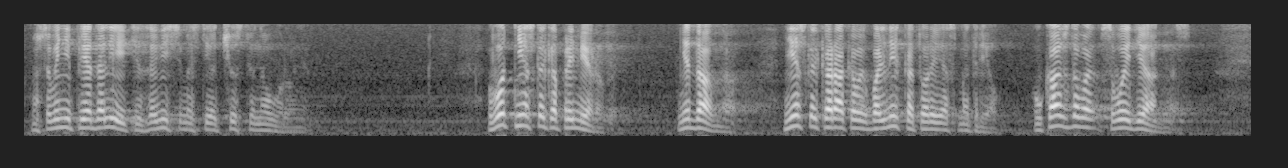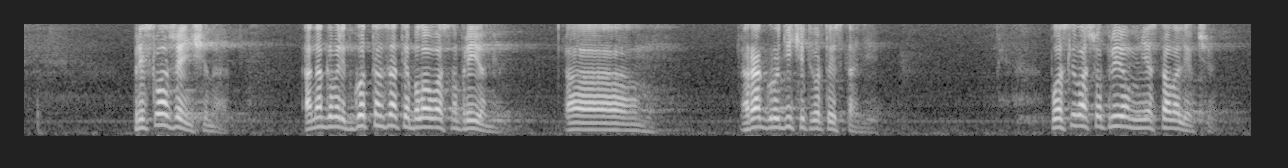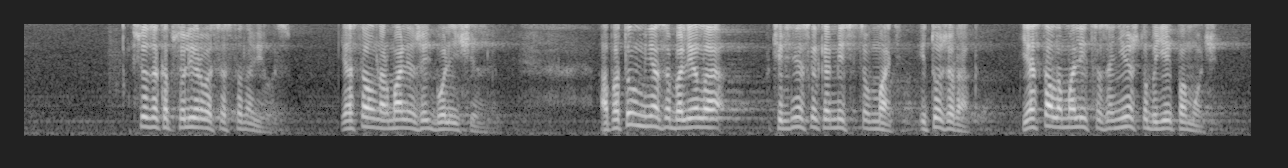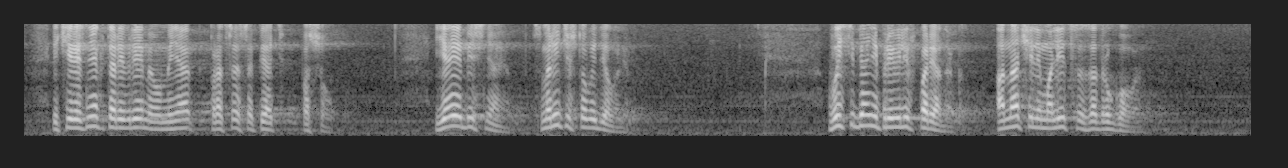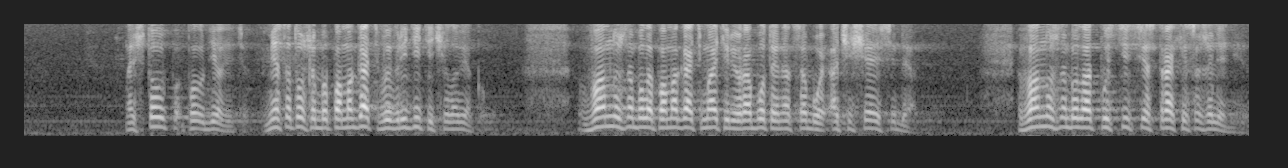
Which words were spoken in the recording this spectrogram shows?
Потому что вы не преодолеете зависимости от чувственного уровня. Вот несколько примеров. Недавно. Несколько раковых больных, которые я смотрел. У каждого свой диагноз. Пришла женщина. Она говорит, год назад я была у вас на приеме. А, рак груди четвертой стадии. После вашего приема мне стало легче. Все закапсулировалось, остановилось. Я стал нормально жить, боли исчезли. А потом у меня заболела через несколько месяцев мать, и тоже рак. Я стала молиться за нее, чтобы ей помочь. И через некоторое время у меня процесс опять пошел. Я ей объясняю. Смотрите, что вы делали. Вы себя не привели в порядок, а начали молиться за другого. Значит, что вы делаете? Вместо того, чтобы помогать, вы вредите человеку. Вам нужно было помогать матери, работая над собой, очищая себя. Вам нужно было отпустить все страхи и сожаления.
